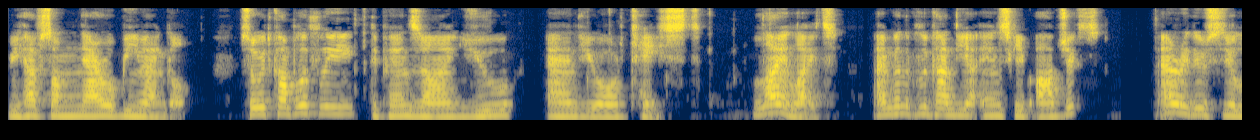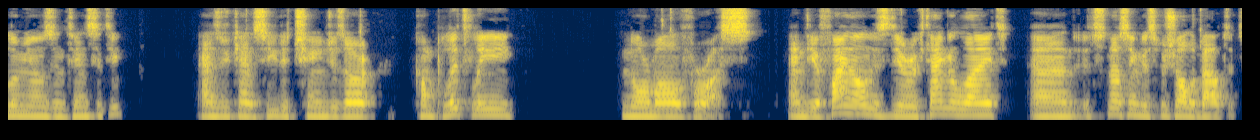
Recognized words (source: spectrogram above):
we have some narrow beam angle so it completely depends on you and your taste. Line light. I'm going to click on the Enscape objects and reduce the luminance intensity. As you can see the changes are completely normal for us. And the final is the rectangle light and it's nothing special about it.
